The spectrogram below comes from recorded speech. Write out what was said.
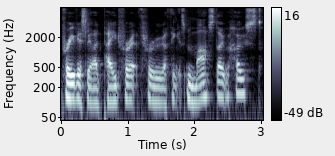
previously, I'd paid for it through I think it's masto.host.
